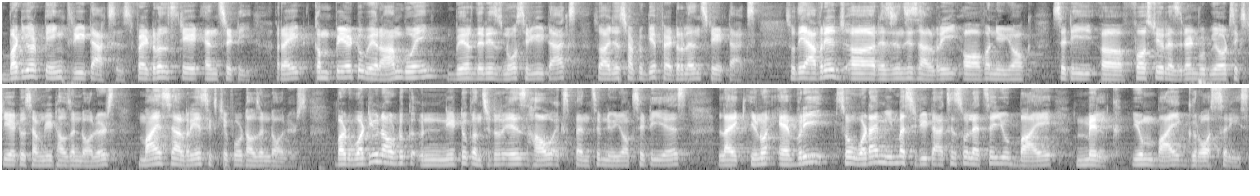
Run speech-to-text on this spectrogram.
but you're paying three taxes federal, state, and city, right? Compared to where I'm going, where there is no city tax. So I just have to give federal and state tax. So the average uh, residency salary of a New York City uh, first year resident would be about sixty-eight to seventy thousand dollars. My salary is sixty-four thousand dollars. But what you now to, need to consider is how expensive New York City is. Like you know every so what I mean by city taxes. So let's say you buy milk, you buy groceries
